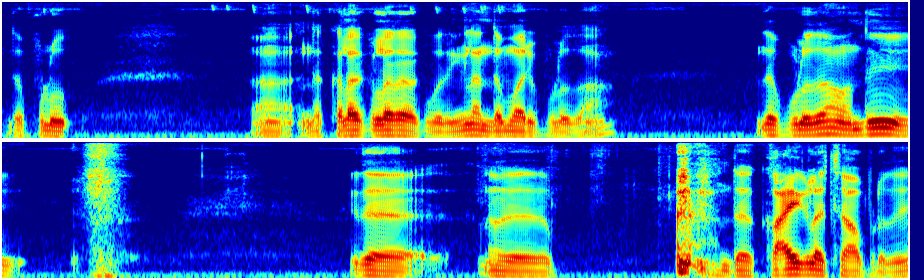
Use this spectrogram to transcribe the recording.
இந்த புழு. இந்த கலர் கலராக இருக்குது பார்த்தீங்களா இந்த மாதிரி புழு தான். இந்த புழு தான் வந்து இதை இந்த காய்களை சாப்பிடுது.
